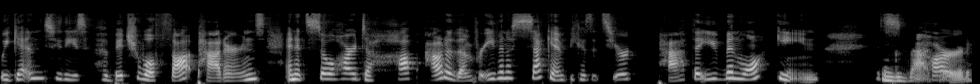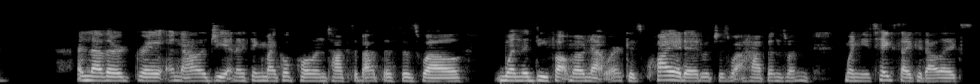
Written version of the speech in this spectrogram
we get into these habitual thought patterns and it's so hard to hop out of them for even a second because it's your path that you've been walking. It's exactly. hard. Another great analogy, and I think Michael Pollan talks about this as well. When the default mode network is quieted, which is what happens when, when you take psychedelics,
